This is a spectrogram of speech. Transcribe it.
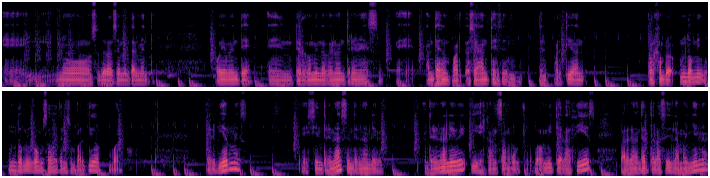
eh, y no saturarse mentalmente. Obviamente te recomiendo que no entrenes eh, antes de un partido, o sea, antes del partido. Por ejemplo, un domingo, un domingo, un sábado tenés un partido. Bueno, el viernes, si entrenás, entrena leve. Entrena leve y descansa mucho. Dormite a las 10 para levantarte a las 6 de la mañana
